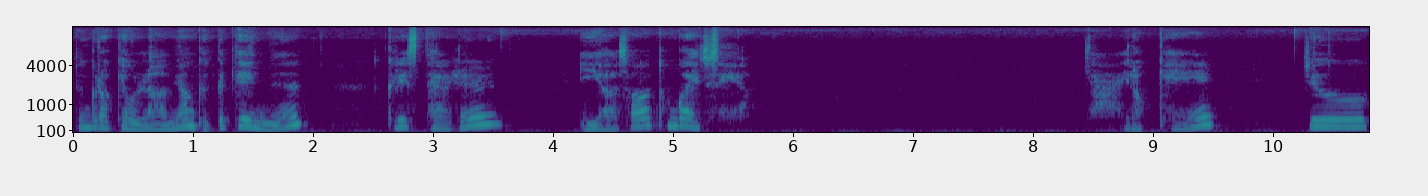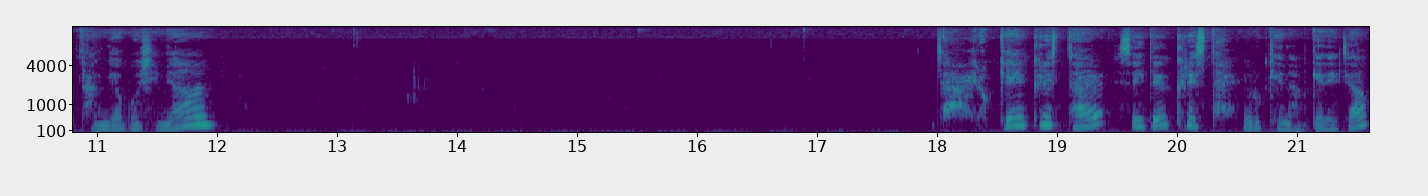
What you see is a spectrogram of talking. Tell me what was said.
둥그렇게 올라오면 그 끝에 있는 크리스탈을 이어서 통과해 주세요. 자, 이렇게 쭉 당겨 보시면 자, 이렇게 크리스탈, 시드, 크리스탈 이렇게 남게 되죠.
